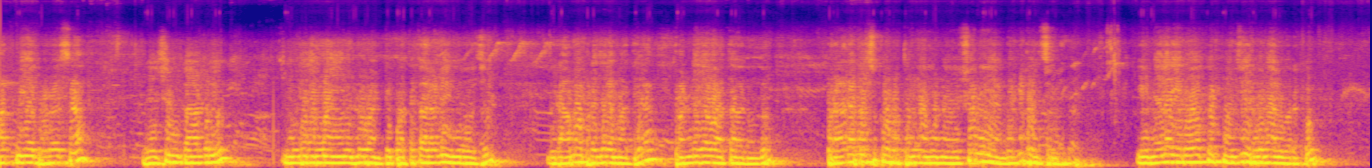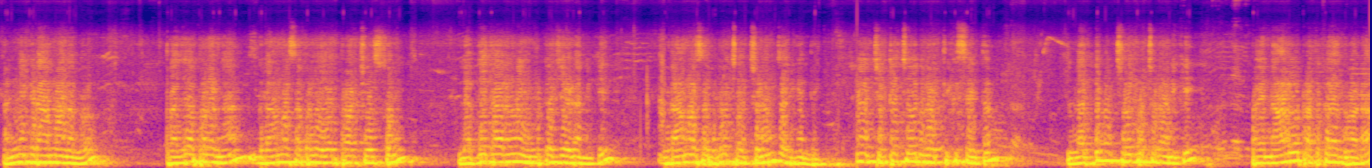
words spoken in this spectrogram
ఆత్మీయ భరోసా రేషన్ కార్డులు ఇందినమ్మ ఇండ్లు వంటి పథకాలను ఈరోజు గ్రామ ప్రజల మధ్య పండుగ వాతావరణంలో ప్రారంభించుకోబోతున్నామన్న విషయం మీ అందరికీ తెలిసింది. ఈ నెల ఇరవై ఒకటి నుంచి ఇరవై నాలుగు వరకు అన్ని గ్రామాలలో ప్రజాపాలన గ్రామ సభలు ఏర్పాటు చేసుకొని లబ్ధిదారులను ఎంపిక చేయడానికి గ్రామ సభలో చర్చడం జరిగింది. చిట్ట చివరి వ్యక్తికి సైతం లబ్ధిని చేకూర్చడానికి పై నాలుగు పథకాల ద్వారా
